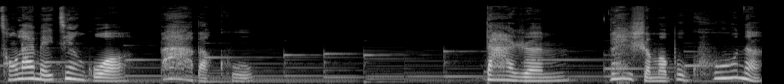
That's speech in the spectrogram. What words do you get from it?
从来没见过爸爸哭。大人为什么不哭呢？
